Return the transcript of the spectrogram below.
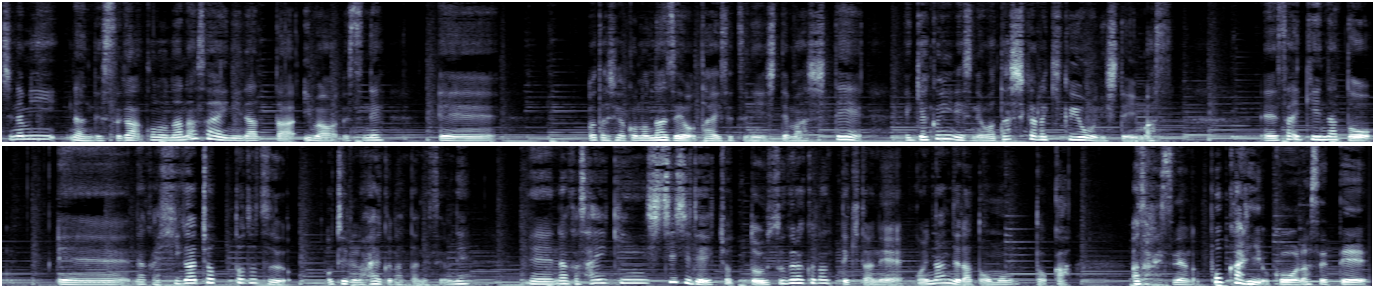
ちなみになんですがこの7歳になった今はですね、えー、私はこの「なぜ」を大切にしてまして逆にですね私から聞くようにしています、えー、最近だと、えー、なんか日がちょっとずつ落ちるの早くなったんですよね、えー、なんか最近7時でちょっと薄暗くなってきたね。これなんでだと思うとかあとですねあのポカリを凍らせて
